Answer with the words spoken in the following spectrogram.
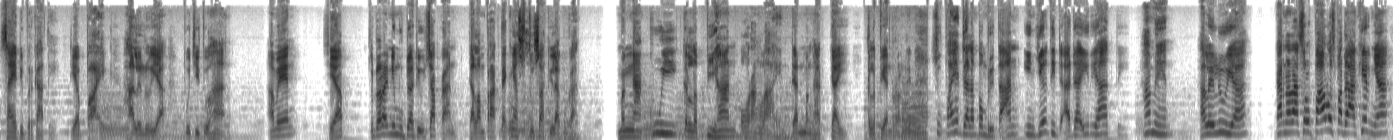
saya diberkati. Dia baik. Haleluya. Puji Tuhan. Amin. Siap? Saudara ini mudah diucapkan, dalam prakteknya susah dilakukan. Mengakui kelebihan orang lain dan menghargai kelebihan orang lain. Supaya dalam pemberitaan Injil tidak ada iri hati. Amin. Haleluya. Karena Rasul Paulus pada akhirnya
